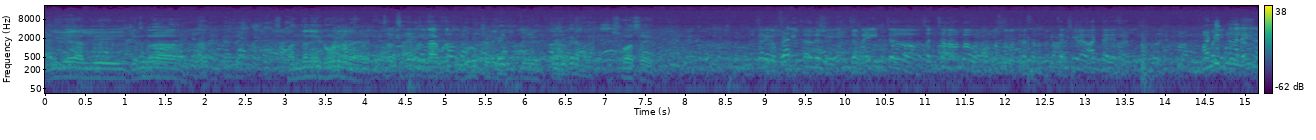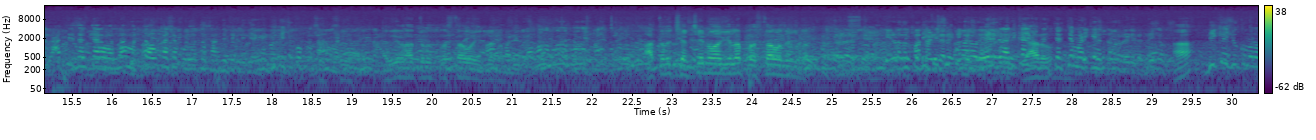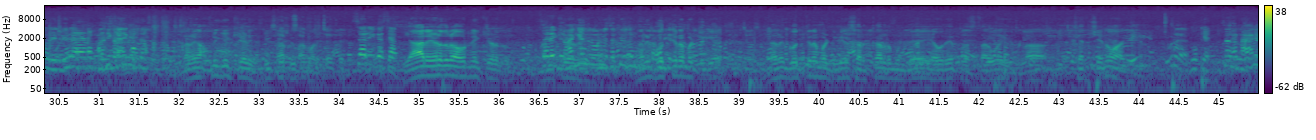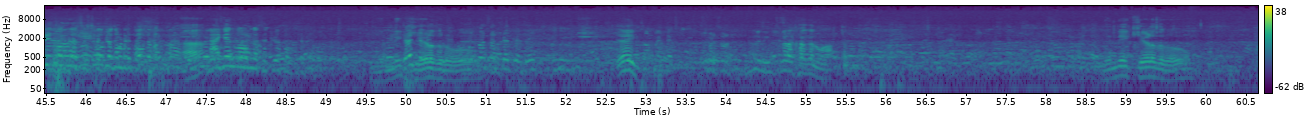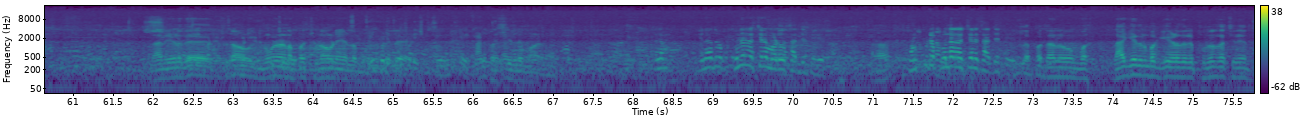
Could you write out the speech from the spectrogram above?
ನನಗೆ ಅಲ್ಲಿ ಜನರ ಸ್ಪಂದನೆ ನೋಡಿದ್ರೆ ಮೂರು ಕಡೆ ಗೆಲ್ತೀವಿ ಅಂತ ವಿಶ್ವಾಸ ಇದೆ. ಬಂಡೀಪುರದಲ್ಲಿ ರಾತ್ರಿ ಸಂಚಾರವನ್ನ ಮತ್ತೆ ಅವಕಾಶ ಕೊಡುವಂತ ಸಾಧ್ಯತೆಗಳಿದೆ. ಅದೇನು ಆ ಥರದ ಪ್ರಸ್ತಾವ ಇಲ್ಲ ಆ ಥರ ಚರ್ಚೆನೂ ಆಗಿಲ್ಲ ಪ್ರಸ್ತಾವನೂ ಇಲ್ಲ. ಯಾರು? ನನಗೆ ಅವರಿಗೆ ಕೇಳಿ ಡಿ ಕೆ ಶಿವಕುಮಾರ್ ಸರ್ ಈಗ ಸರ್. ಯಾರು ಹೇಳಿದ್ರು ಅವ್ರನ್ನೇ ಕೇಳಿದ್ರು. ನನಗೆ ಗೊತ್ತಿರೋ ಮಟ್ಟಿಗೆ ನನಗೆ ಗೊತ್ತಿರೋ ಮಟ್ಟಿಗೆ ಸರ್ಕಾರದ ಮುಂದೆ ಯಾವುದೇ ಪ್ರಸ್ತಾವ ಇಲ್ಲ. ಚರ್ಚೆನೂ ಆಗಿದೆ. ಓಕೆ. ಸರ್ ನಾಗೇಂದ್ರ ಅವರನ್ನ ಸಚಿವ ಸಂಪುಟ ಆ? ನಾಗೇಂದ್ರ ಅವರನ್ನ ಸಚಿವ ಎಲ್ಲಿ ಕೇಳಿದ್ರು? ಏಯ್ ನಿನ್ನೆ ಕೇಳಿದ್ರು. ನಾನು ಹೇಳಿದೆ ಚುನಾವಣೆ ನೋಡೋಣಪ್ಪ ಚುನಾವಣೆ ಎಲ್ಲ ಮುಗಿದ ಪರಿಶೀಲನೆ ಮಾಡಿ ಅಲ್ಲ, ಏನಾದರೂ ಪುನರ್ರಚನೆ ಮಾಡುವ ಸಾಧ್ಯತೆ ಇದೆ? ಸಂಪುಟ ಪುನರ್ರಚನೆ ಸಾಧ್ಯತೆ ಇಲ್ಲಪ್ಪ ನಾನು ನಾಗೇಂದ್ರನ ಬಗ್ಗೆ ಹೇಳಿದ್ರೆ ಪುನರ್ರಚನೆ ಅಂತ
